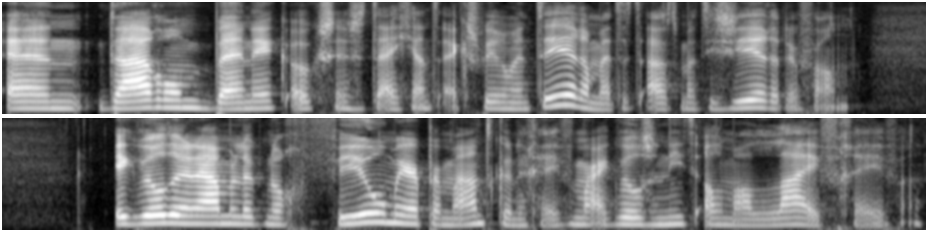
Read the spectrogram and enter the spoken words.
En daarom ben ik ook sinds een tijdje aan het experimenteren met het automatiseren ervan. Ik wil er namelijk nog veel meer per maand kunnen geven, maar ik wil ze niet allemaal live geven.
